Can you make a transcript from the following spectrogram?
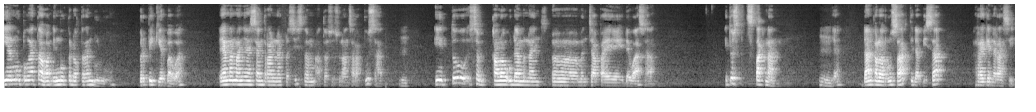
ilmu pengetahuan, ilmu kedokteran dulu berpikir bahwa yang namanya central nervous system atau susunan saraf pusat Hmm. itu se- kalau udah menan- eh, mencapai dewasa itu stagnan Hmm. Ya. dan kalau rusak tidak bisa regenerasi.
